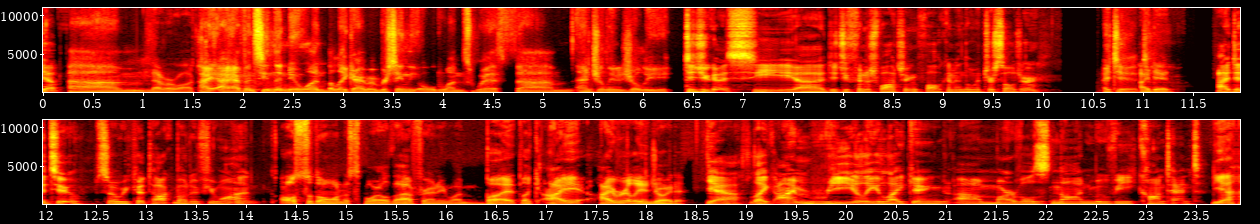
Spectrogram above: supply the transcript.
yep. Um, Never watched. I, I haven't seen the new one, but like I remember seeing the old ones with um, Angelina Jolie. Did you guys see? uh Did you finish watching Falcon and the Winter Soldier? I did. I did. I did too. So we could talk about it if you want. Also, don't want to spoil that for anyone, but like I, I really enjoyed it. Yeah, like I'm really liking um, Marvel's non-movie content. Yeah,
